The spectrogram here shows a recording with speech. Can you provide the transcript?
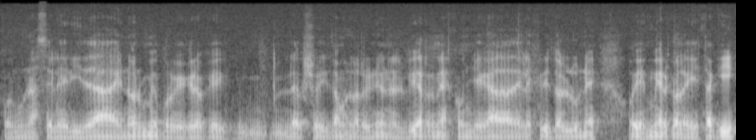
con una celeridad enorme porque creo que le solicitamos la reunión el viernes con llegada del escrito el lunes, hoy es miércoles y está aquí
